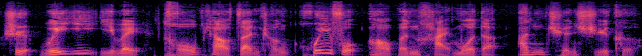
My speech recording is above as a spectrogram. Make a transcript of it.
是唯一一位投票赞成恢复奥本海默的安全许可，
